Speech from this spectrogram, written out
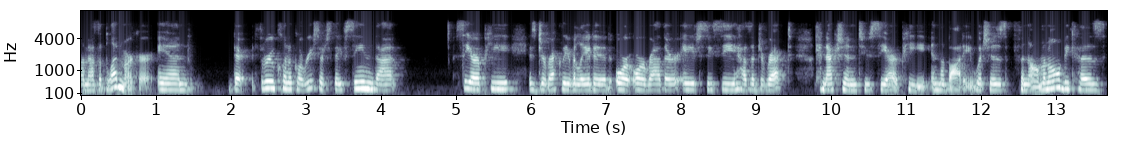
um, as a blood marker. And through clinical research, they've seen that CRP is directly related, or, or rather, AHCC has a direct connection to CRP in the body, which is phenomenal because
